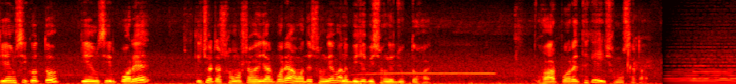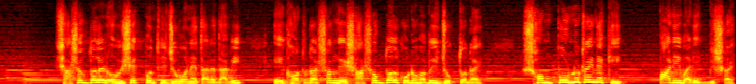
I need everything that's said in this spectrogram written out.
টিএমসি করতো। টিএমসির পরে কিছু একটা সমস্যা হয়ে যাওয়ার পরে আমাদের সঙ্গে মানে বিজেপির সঙ্গে যুক্ত হয়। হওয়ার পরে থেকে এই সমস্যাটা। শাসক দলের অভিষেকপন্থী যুব নেতার দাবি এই ঘটনার সঙ্গে শাসক দল কোনোভাবেই যুক্ত নয়। সম্পূর্ণটাই নাকি পারিবারিক বিষয়।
